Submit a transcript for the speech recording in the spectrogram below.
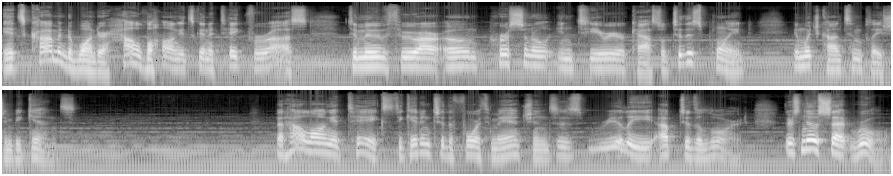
it's common to wonder how long it's going to take for us to move through our own personal interior castle to this point in which contemplation begins. But how long it takes to get into the fourth mansions is really up to the Lord. There's no set rule.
